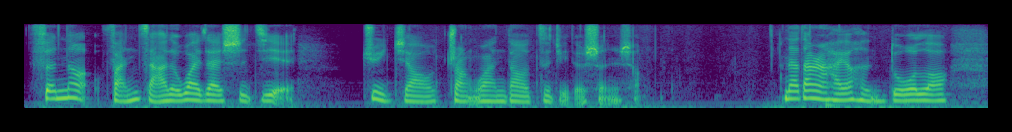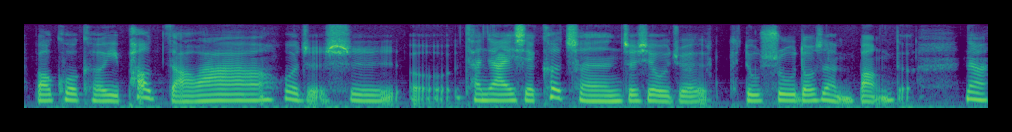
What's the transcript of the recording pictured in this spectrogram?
纷闹繁杂的外在世界聚焦转弯到自己的身上。那当然还有很多咯，包括可以泡澡啊，或者是呃参加一些课程，这些我觉得读书都是很棒的。那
